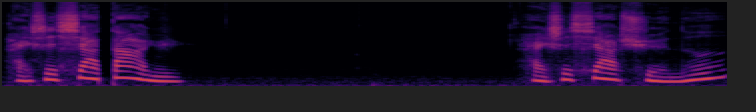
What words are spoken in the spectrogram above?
还是下大雨？还是下雪呢？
